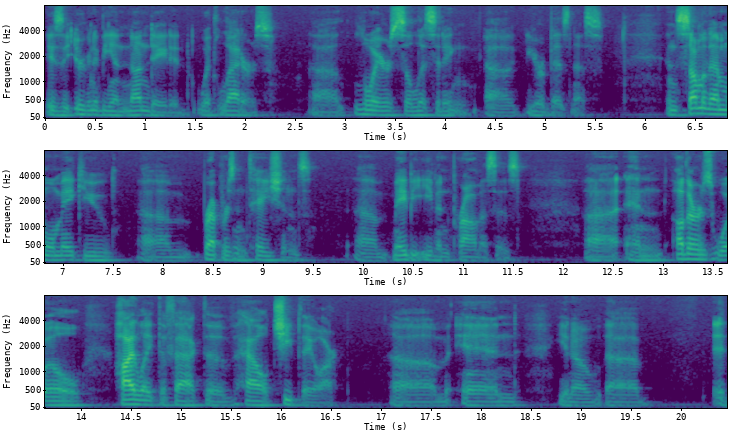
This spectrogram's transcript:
is that you're going to be inundated with letters, uh, lawyers soliciting uh, your business, and some of them will make you um, representations, um, maybe even promises, uh, and others will highlight the fact of how cheap they are, um, and you know, uh, it,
